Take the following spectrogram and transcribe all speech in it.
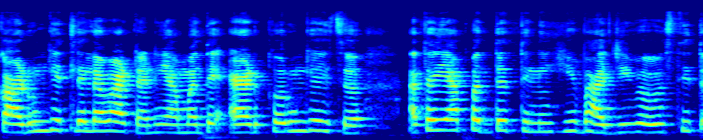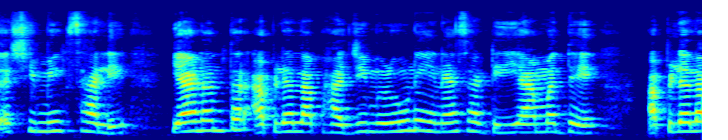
काढून घेतलेलं वाटण यामध्ये ॲड करून घ्यायचं. आता या पद्धतीने ही भाजी व्यवस्थित अशी मिक्स झाली. यानंतर आपल्याला भाजी मिळवून येण्यासाठी यामध्ये आपल्याला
